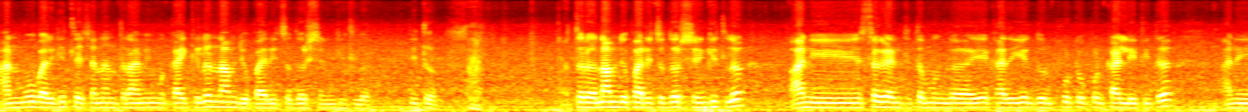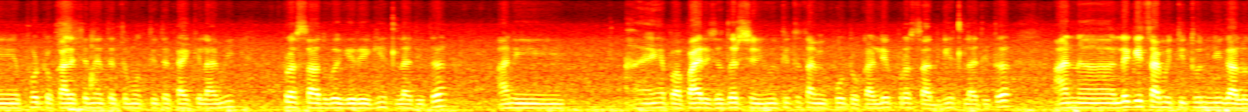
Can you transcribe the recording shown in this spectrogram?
आणि मोबाईल घेतल्याच्या नंतर आम्ही मग काय केलं? नामदेव पायरीचं दर्शन घेतलं तिथं. तर नामदेव पायरीचं दर्शन घेतलं. आणि सगळ्यांनी तिथं मग एखादे एक दोन फोटो पण काढले तिथं. आणि फोटो काढायच्या नंतर तर मग तिथं काय केलं आम्ही? प्रसाद वगैरे घेतला तिथं. आणि हे पा पायरीचं दर्शन घेऊन तिथंच आम्ही फोटो काढले प्रसाद घेतला तिथं. आणि लगेच आम्ही तिथून निघालो.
